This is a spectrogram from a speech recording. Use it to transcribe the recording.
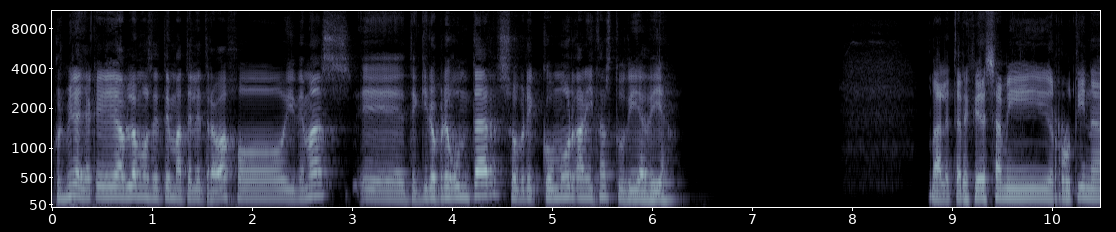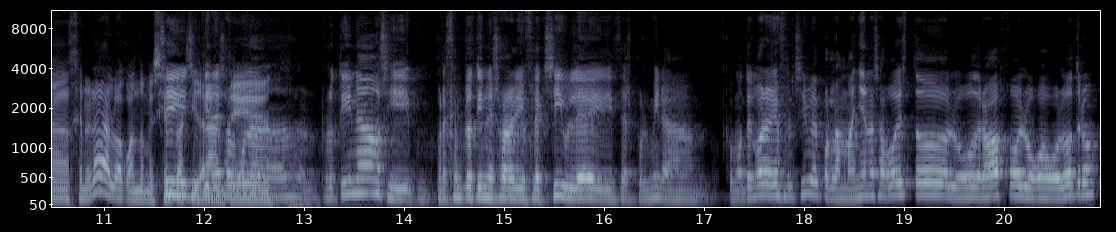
Pues mira, ya que hablamos de tema teletrabajo y demás, eh, te quiero preguntar sobre cómo organizas tu día a día. Vale, ¿te refieres a mi rutina general o a cuando me siento sí, si tienes alguna rutina o si, por ejemplo, tienes horario flexible y dices, pues mira, como tengo horario flexible, por las mañanas hago esto, luego trabajo, luego hago lo otro.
